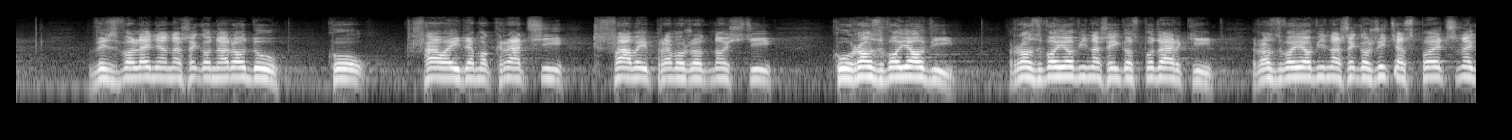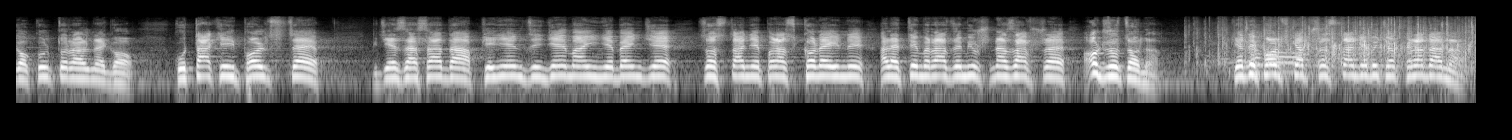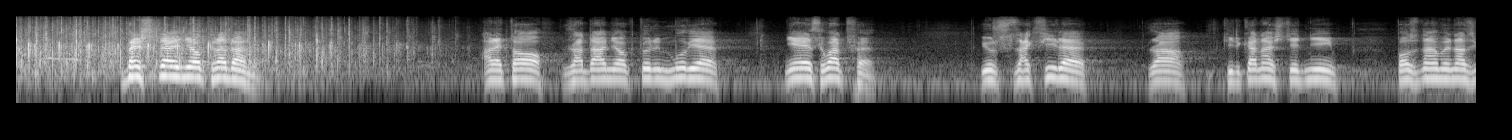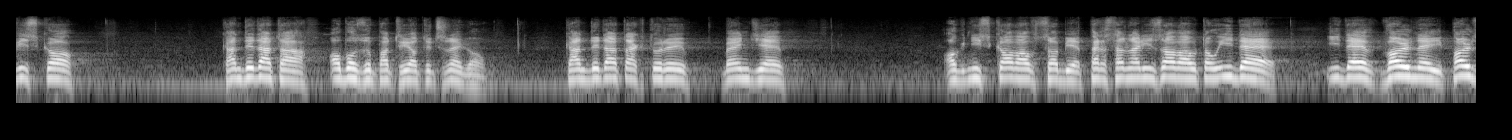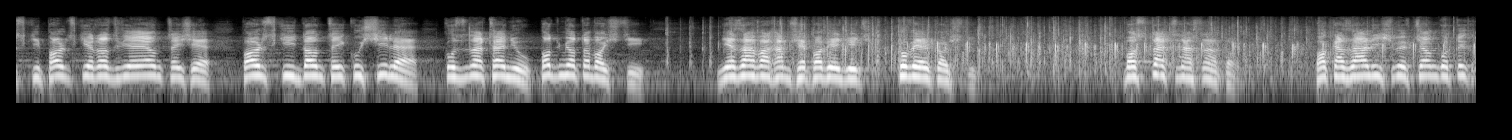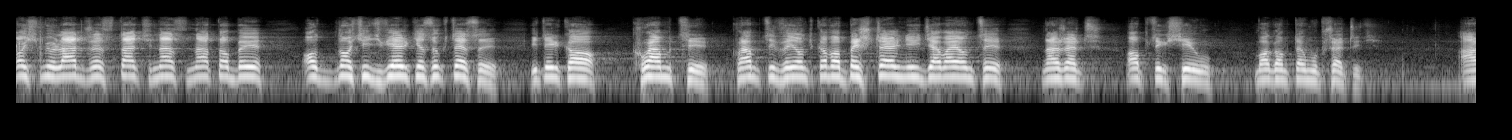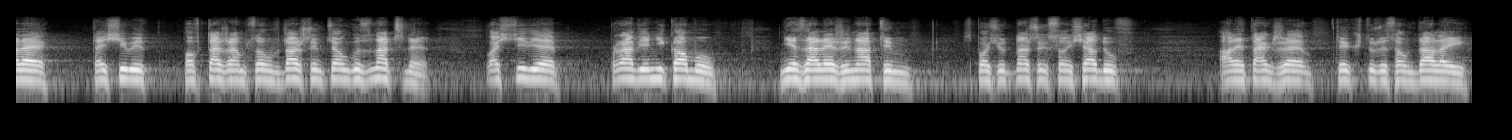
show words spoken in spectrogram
Wyzwolenia naszego narodu ku trwałej demokracji, trwałej praworządności, ku rozwojowi, rozwojowi naszej gospodarki, rozwojowi naszego życia społecznego, kulturalnego, ku takiej Polsce, gdzie zasada pieniędzy nie ma i nie będzie, zostanie po raz kolejny, ale tym razem już na zawsze odrzucona. Kiedy Polska przestanie być okradana, bezczelnie okradana. Ale to zadanie, o którym mówię, nie jest łatwe. Już za chwilę, za kilkanaście dni poznamy nazwisko kandydata obozu patriotycznego. Kandydata, który będzie ogniskował w sobie, personalizował tą ideę, ideę wolnej Polski, Polski rozwijającej się, Polski idącej ku sile, ku znaczeniu, podmiotowości. Nie zawaham się powiedzieć ku wielkości, bo stać nas na to. Pokazaliśmy w ciągu tych ośmiu lat, że stać nas na to, by odnosić wielkie sukcesy. I tylko kłamcy, kłamcy wyjątkowo bezczelni i działający na rzecz obcych sił mogą temu przeczyć. Ale te siły, powtarzam, są w dalszym ciągu znaczne. Właściwie prawie nikomu nie zależy na tym spośród naszych sąsiadów, ale także tych, którzy są dalej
